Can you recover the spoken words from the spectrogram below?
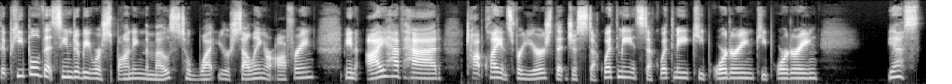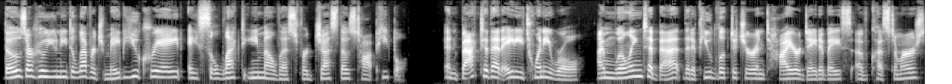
the people that seem to be responding the most to what you're selling or offering. I mean, I have had top clients for years that just stuck with me, stuck with me, keep ordering, keep ordering. Yes, those are who you need to leverage. Maybe you create a select email list for just those top people. And back to that 80 20 rule, I'm willing to bet that if you looked at your entire database of customers,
